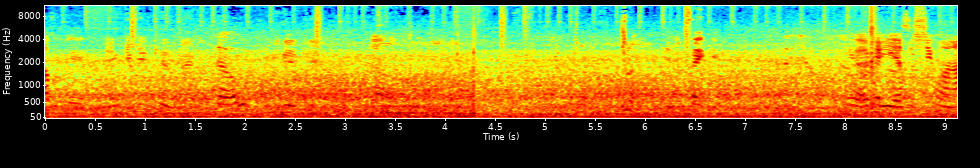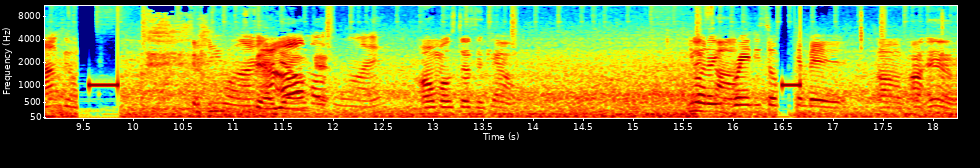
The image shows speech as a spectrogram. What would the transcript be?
like lay on top of it. And give me a kiss, baby. No, Let me a kiss. no. Take it. Yeah, okay, yeah. So she won. I'm going. She won. Yeah, I yeah, almost okay. won. Almost doesn't count. You want to time. Brandy so fucking bad. Um, I am.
